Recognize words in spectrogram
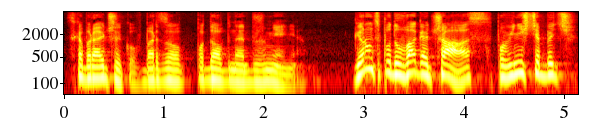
Z Hebrajczyków, bardzo podobne brzmienie. Biorąc pod uwagę czas, powinniście być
